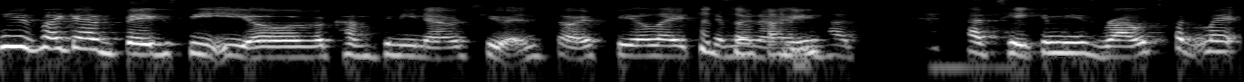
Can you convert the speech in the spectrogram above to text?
he's like a big ceo of a company now too. And so i feel like That's him so and funny. i had have taken these routes but my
